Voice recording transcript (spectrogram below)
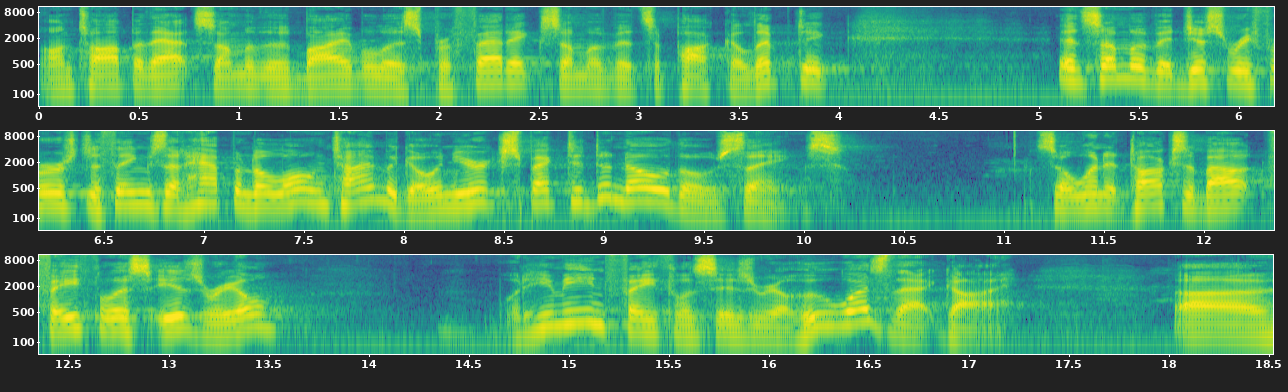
On top of that, some of the Bible is prophetic, some of it's apocalyptic, and some of it just refers to things that happened a long time ago, and you're expected to know those things. So when it talks about faithless Israel, what do you mean, faithless Israel? Who was that guy? Uh,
